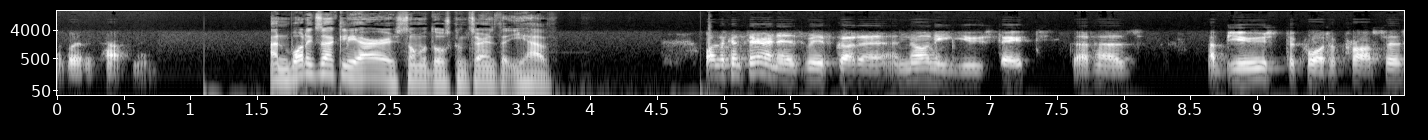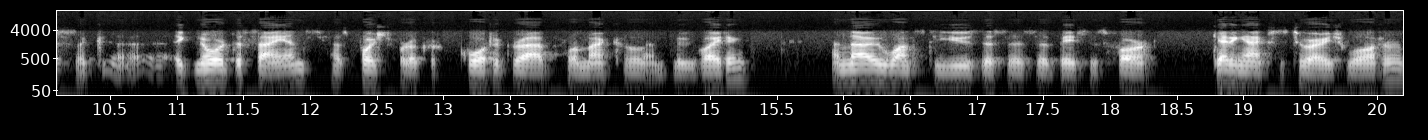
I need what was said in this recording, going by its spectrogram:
about it happening. And what exactly are some of those concerns that you have? Well, the concern is we've got a, a non-EU state that has abused the quota process, uh, ignored the science, has pushed for a quota grab for mackerel and blue whiting, and now wants to use this as a basis for getting access to Irish water.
